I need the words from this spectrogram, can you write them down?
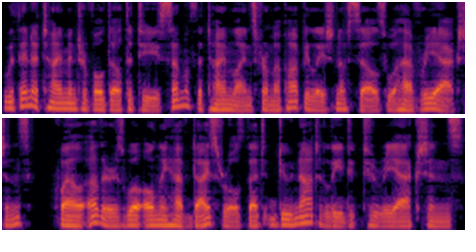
Within a time interval delta t, some of the timelines from a population of cells will have reactions, while others will only have dice rolls that do not lead to reactions.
